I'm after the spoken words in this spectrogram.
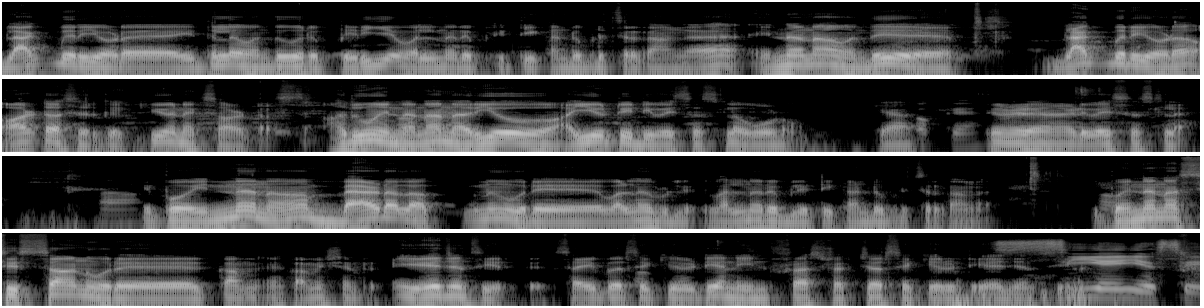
பிளாக்பெரியோட இதில் வந்து ஒரு பெரிய வல்னரபிலிட்டி கண்டுபிடிச்சிருக்காங்க. என்னன்னா வந்து பிளாக்பெரியோட ஆர்டாஸ் இருக்குது QNX ஆர்டாஸ் அதுவும் என்னன்னா நிறைய ஐஓடி டிவைசஸில் ஓடும். டிவைசஸில் ஆ. இப்போ என்னன்னா பேடலாக்னு ஒரு வல்னரபிலி வல்னரபிலிட்டி கண்டுபிடிச்சிருக்காங்க. இப்போ என்னன்னா சிஸ்ஸான்னு ஒரு கம் கமிஷன் ஏஜென்சி இருக்குது cyber security and infrastructure security agency CISA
